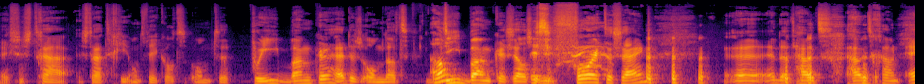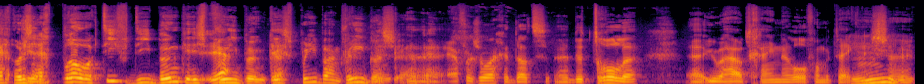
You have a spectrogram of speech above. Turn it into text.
heeft een stra- strategie ontwikkeld om te pre-banken. Hè, dus om dat Oh. die banken zelfs niet voor te zijn. Eh, en dat houdt, houdt gewoon echt... Oh, dus in. echt proactief debunken is pre-bunken. Is pre-banken. Pre-banken, Dus eh, ervoor zorgen dat eh, de trollen überhaupt geen rol van betekenis Mm. kunnen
